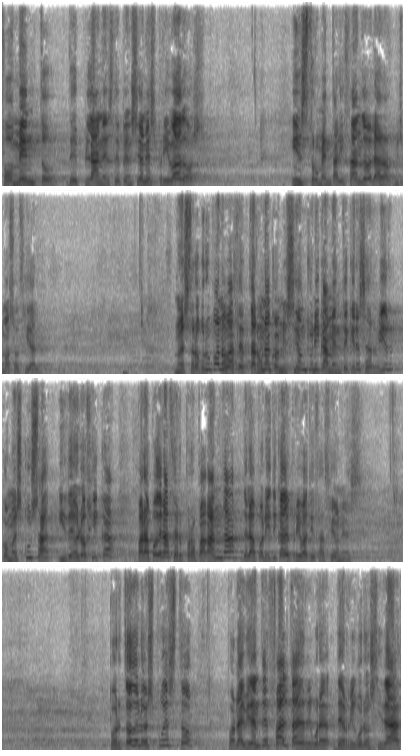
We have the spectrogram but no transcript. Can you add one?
fomento de planes de pensiones privados instrumentalizando el alarmismo social. Nuestro grupo no va a aceptar una comisión que únicamente quiere servir como excusa ideológica para poder hacer propaganda de la política de privatizaciones. Por todo lo expuesto, por la evidente falta de, rigurosidad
